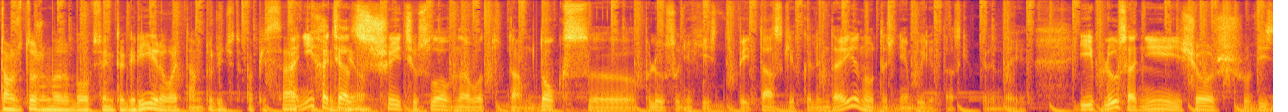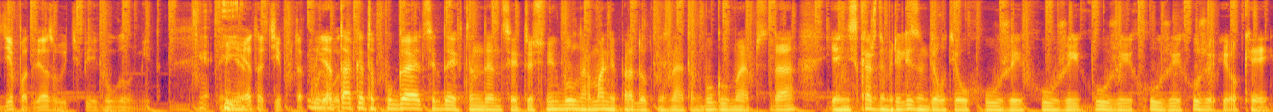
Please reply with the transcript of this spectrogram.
Там же тоже можно было все интегрировать, там тут что-то пописать. Они хотят делать. сшить условно вот там Docs, э, плюс у них есть теперь таски в календаре, ну, точнее, были в таски в календаре. И плюс они еще везде подвязывают теперь Google Meet. И я, это типа такой Я вот... так это пугает всегда их тенденции. То есть у них был нормальный продукт, не знаю, там Google Maps, да, и они с каждым релизом делают его хуже и хуже и хуже и хуже и хуже, и окей.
